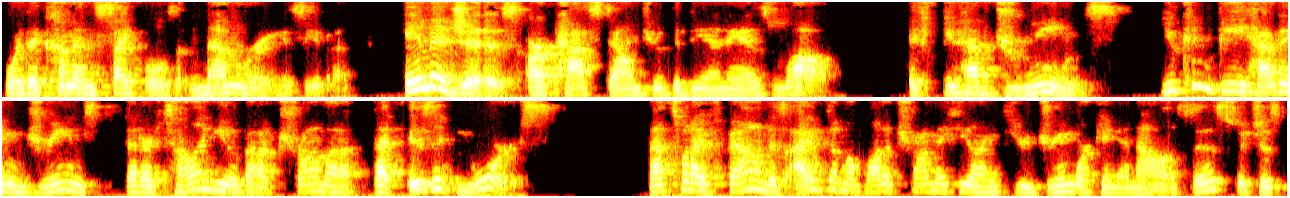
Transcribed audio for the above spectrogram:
where they come in cycles, memories, even. Images are passed down through the DNA as well. If you have dreams, you can be having dreams that are telling you about trauma that isn't yours that's what I've found is I've done a lot of trauma healing through dream working analysis, which is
